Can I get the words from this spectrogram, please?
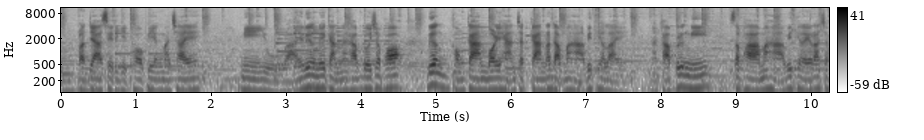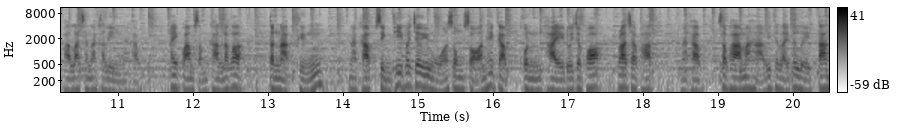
ำปรัชญาเศรษฐกิจพอเพียงมาใช้ มีอยู่หลายเรื่องด้วยกันนะครับ โดยเฉพาะเรื่องของการบริหารจัดการระดับมหาวิทยาลัยนะครับ เรื่องนี้สภามหาวิทยาลัยราชภัฏราชนครินทร์นะครับ ให้ความสำคัญแล้วก็ตระหนักถึงนะครับสิ่งที่พระเจ้าอยู่หัวทรงสอนให้กับคนไทย โดยเฉพาะราชพัฒนะครับสภามหาวิทยาลัยก็เลยตั้ง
